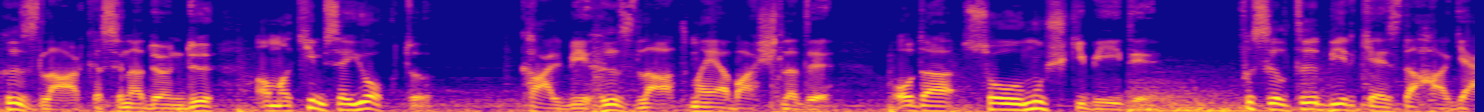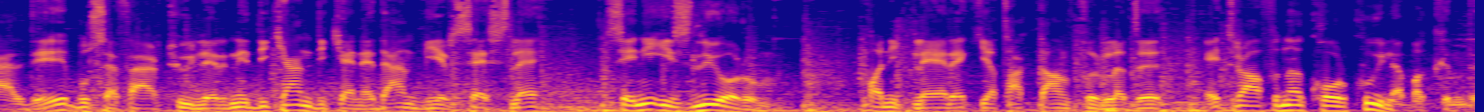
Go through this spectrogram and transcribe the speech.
Hızla arkasına döndü ama kimse yoktu. Kalbi hızla atmaya başladı. O da soğumuş gibiydi. Fısıltı bir kez daha geldi. Bu sefer tüylerini diken diken eden bir sesle "Seni izliyorum." Panikleyerek yataktan fırladı, etrafına korkuyla bakındı.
